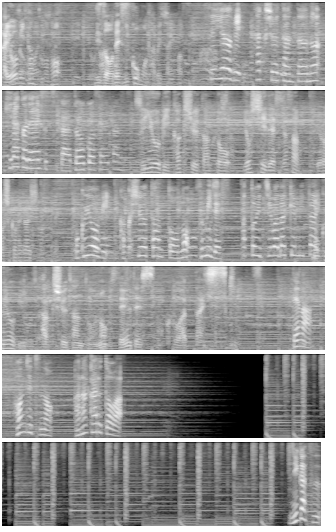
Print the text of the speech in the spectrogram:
火曜日担当のリゾーです。2個も食べちゃいます。水曜日各週担当のきらこですつか投稿されたんです水曜日各週担当、ヨッシーです。皆さん、よろしくお願いしますね。木曜日各週担当のふみですあと1話だけ見たい木曜日各週担当のデウです僕は大好きでは本日のアラカルトは？2月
